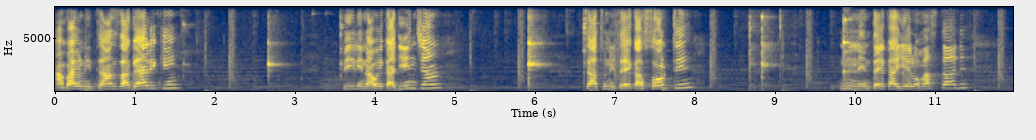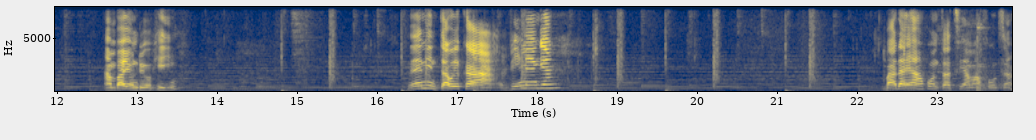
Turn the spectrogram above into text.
ambayo nitaanza garlic, pili naweka ginger, tatu nitaweka salt, nne nitaweka yellow mustard ambayo ndio hii then nitaweka vinegar. Baada ya hapo nitatia mafuta,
